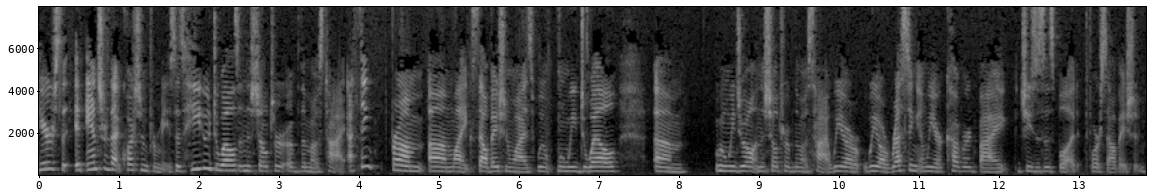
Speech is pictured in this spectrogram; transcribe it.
here's the, it answered that question for me. It says, "He who dwells in the shelter of the Most High." I think from um, like salvation wise, when, when we dwell, um, when we dwell in the shelter of the Most High, we are we are resting and we are covered by Jesus' blood for salvation.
